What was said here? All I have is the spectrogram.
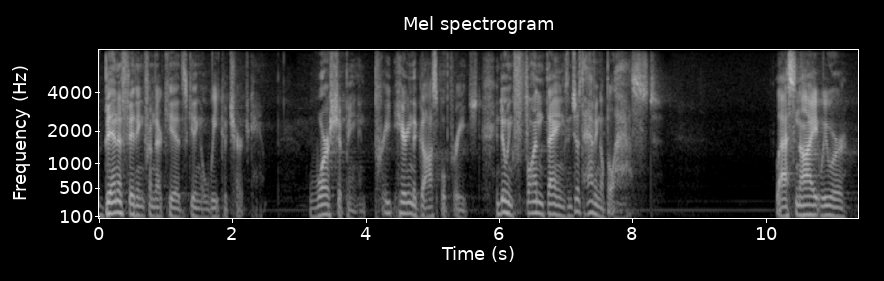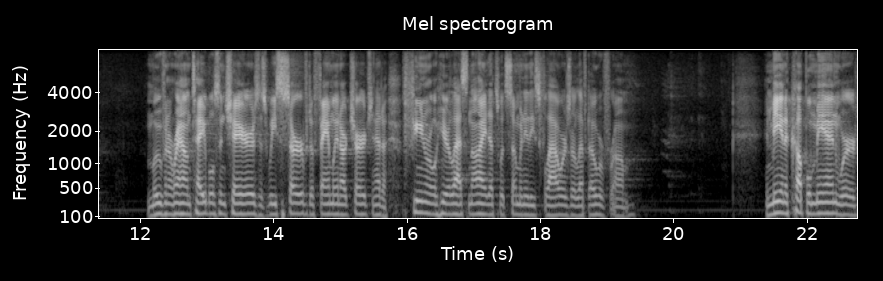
benefiting from their kids getting a week of church camp, worshiping and pre- hearing the gospel preached, and doing fun things and just having a blast. Last night we were moving around tables and chairs as we served a family in our church and had a funeral here last night. That's what so many of these flowers are left over from. And me and a couple men were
